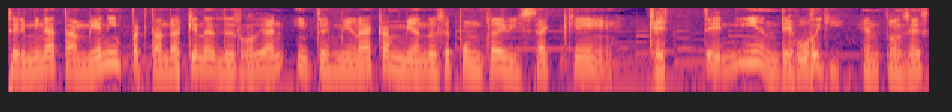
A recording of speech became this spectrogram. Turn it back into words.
termina también impactando a quienes les rodean y termina cambiando ese punto de vista que, que tenían de Boji. Entonces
